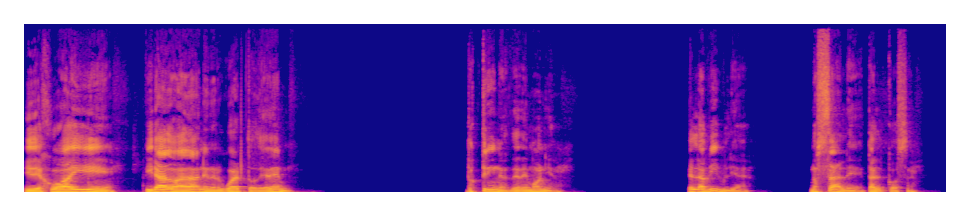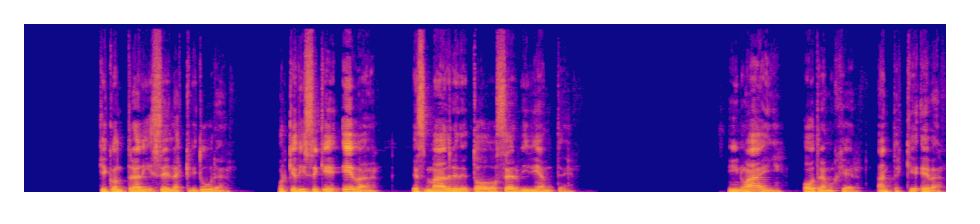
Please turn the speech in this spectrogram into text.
Y dejó ahí tirado a Adán en el huerto de Edén. Doctrinas de demonio. En la Biblia no sale tal cosa que contradice la escritura, porque dice que Eva es madre de todo ser viviente. Y no hay otra mujer antes que Eva.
